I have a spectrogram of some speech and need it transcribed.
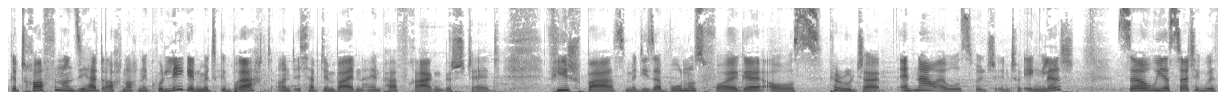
getroffen und sie hat auch noch eine Kollegin mitgebracht und ich habe den beiden ein paar Fragen gestellt. Viel Spaß mit dieser Bonusfolge aus Perugia. And now I will switch into English. So we are starting with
